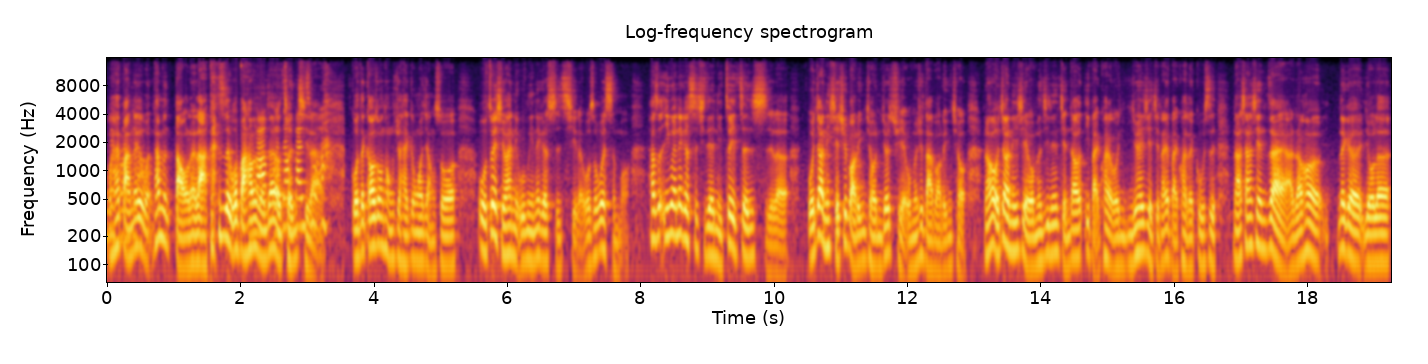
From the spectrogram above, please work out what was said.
我还把那个文他们倒了啦，但是我把他们的文章有存起来。我的高中同学还跟我讲说，我最喜欢你无名那个时期了。我说为什么？他说因为那个时期的你最真实了。我叫你写去保龄球，你就写我们去打保龄球。然后我叫你写我们今天捡到一百块，我你就会写捡到一百块的故事。哪像现在啊，然后那个有了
